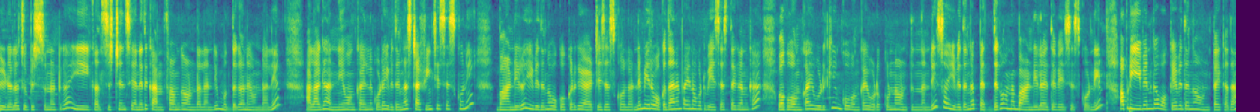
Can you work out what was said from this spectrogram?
వీడియోలో చూపిస్తున్నట్టుగా ఈ కన్సిస్టెన్సీ అనేది కన్ఫామ్గా ఉండాలండి ముద్దగానే ఉండాలి. అలాగే అన్ని వంకాయలను కూడా ఈ విధంగా స్టఫింగ్ చేసేసుకొని బాండీలో ఈ విధంగా ఒక్కొక్కటిగా యాడ్ చేసేసుకోవాలండి. మీరు ఒకదానిపైన ఒకటి వేసేస్తే కనుక ఒక వంకాయ ఉడికి ఇంకో వంకాయ ఉడకకుండా ఉంటుందండి. సో ఈ విధంగా పెద్దగా ఉన్న బాండీలో అయితే వేసేసుకోండి. అప్పుడు ఈవెన్గా ఒకే విధంగా ఉంటాయి కదా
